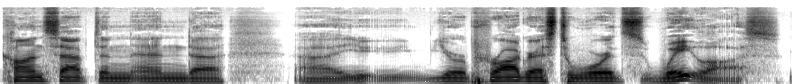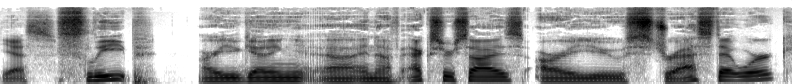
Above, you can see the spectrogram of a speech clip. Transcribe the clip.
concept and and uh, uh, you, your progress towards weight loss. Yes. Sleep. Are you getting uh, enough exercise? Are you stressed at work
